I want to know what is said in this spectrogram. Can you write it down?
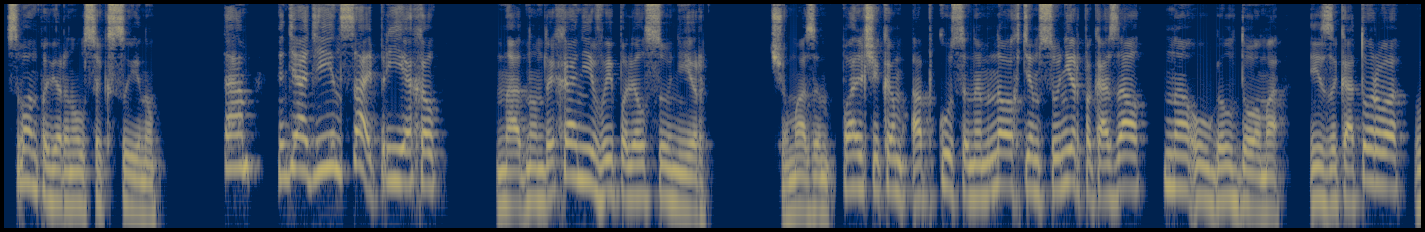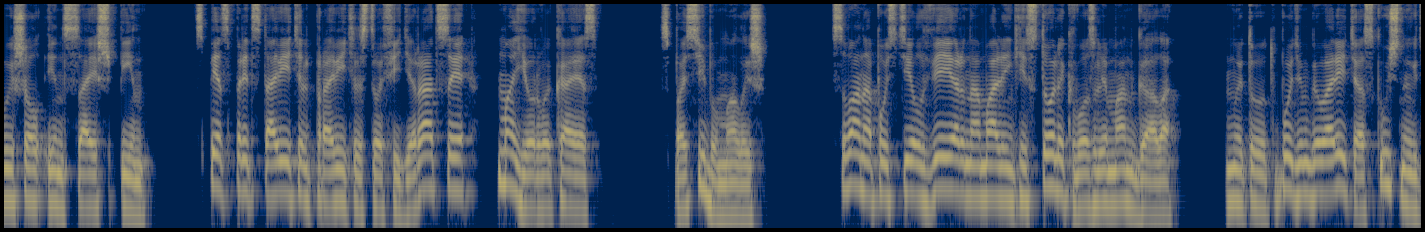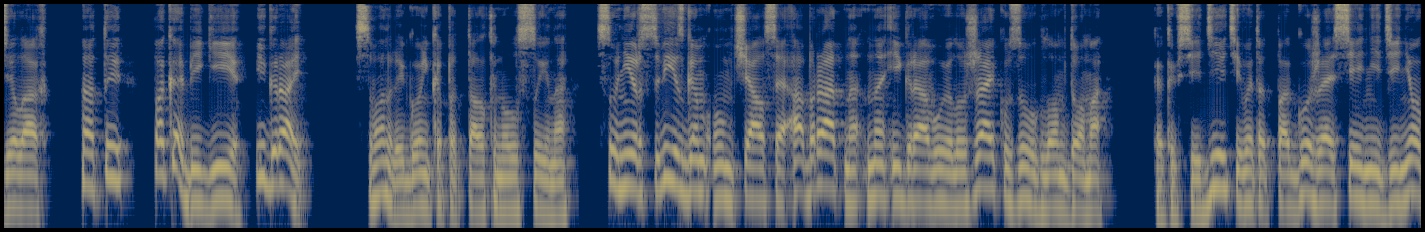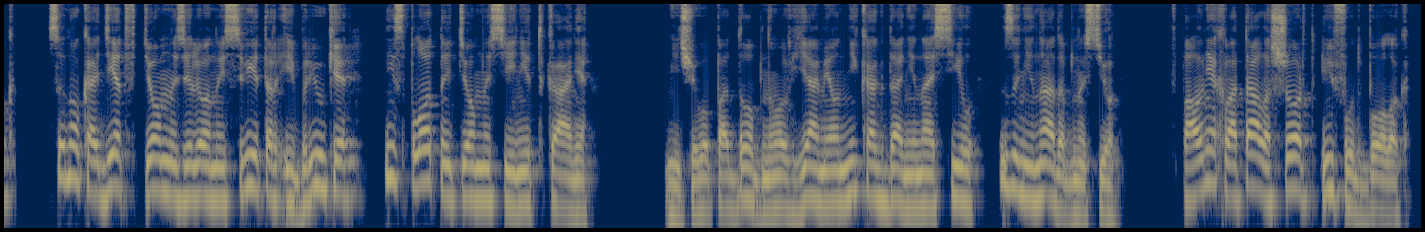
Сван повернулся к сыну. «Там дядя Инсай приехал». На одном дыхании выпалил Сунир. Чумазым пальчиком, обкусанным ногтем Сунир показал на угол дома, из-за которого вышел Инсай Шпин, спецпредставитель правительства Федерации – майор ВКС. «Спасибо, малыш». Сван опустил веер на маленький столик возле мангала. «Мы тут будем говорить о скучных делах, а ты пока беги, играй». Сван легонько подтолкнул сына. Сунир с визгом умчался обратно на игровую лужайку за углом дома. Как и все дети в этот погожий осенний денек, сынок одет в темно-зеленый свитер и брюки из плотной темно-синей ткани. Ничего подобного в яме он никогда не носил за ненадобностью. Вполне хватало шорт и футболок.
